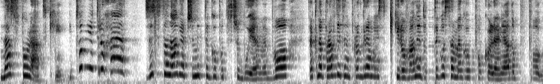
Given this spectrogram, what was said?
nastolatki. I to mnie trochę zastanawia, czy my tego potrzebujemy, bo tak naprawdę ten program jest kierowany do tego samego pokolenia, do po,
